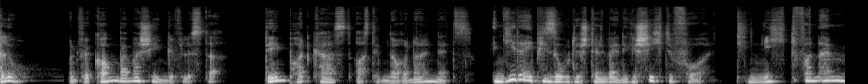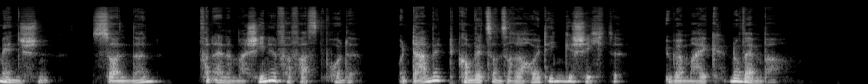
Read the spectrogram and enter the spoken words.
Hallo und willkommen bei Maschinengeflüster, dem Podcast aus dem neuronalen Netz. In jeder Episode stellen wir eine Geschichte vor, die nicht von einem Menschen, sondern von einer Maschine verfasst wurde. Und damit kommen wir zu unserer heutigen Geschichte über Mike November.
